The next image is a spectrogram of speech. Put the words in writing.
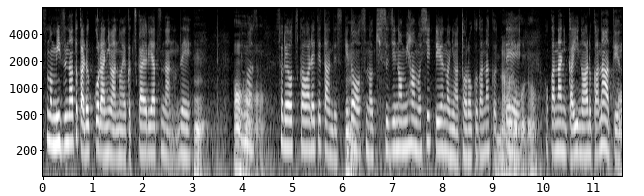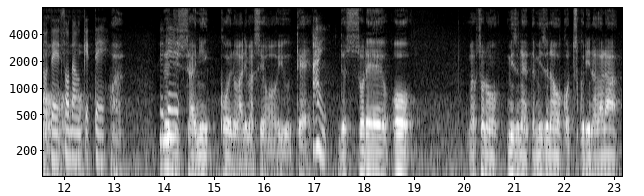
その水菜とかルッコラには農薬使えるやつなので、うん、でまあそれを使われてたんですけど、うん、そのキスジのミハムシっていうのには登録がなくて他何かいいのあるかなっていうので相談を受けて、はい、で実際にこういうのがありますよ言うて、はい、でそれを、まあ、その水菜やった水菜をこう作りながら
